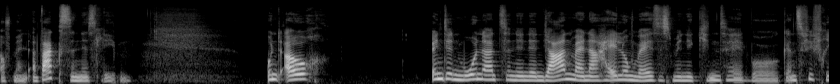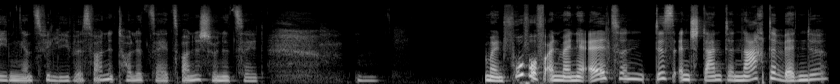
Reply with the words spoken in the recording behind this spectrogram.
auf mein erwachsenes Leben. Und auch in den Monaten, in den Jahren meiner Heilung weiß ich meine Kindheit, wow, ganz viel Frieden, ganz viel Liebe. Es war eine tolle Zeit, es war eine schöne Zeit. Mein Vorwurf an meine Eltern, das entstand dann nach der Wende,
